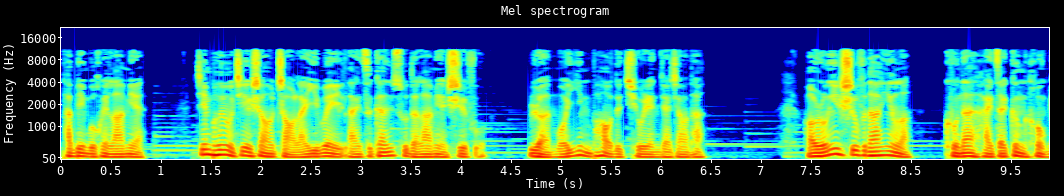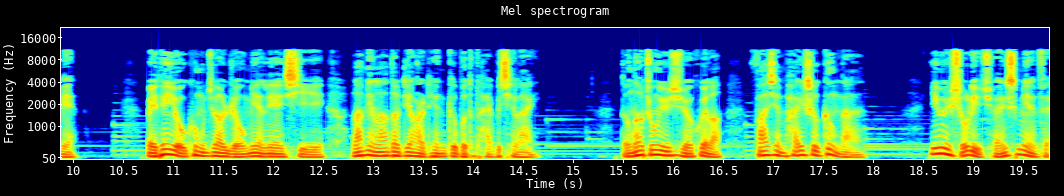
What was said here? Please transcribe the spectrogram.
他并不会拉面，经朋友介绍找来一位来自甘肃的拉面师傅，软磨硬泡的求人家教他，好容易师傅答应了，苦难还在更后面。每天有空就要揉面练习拉面，拉到第二天胳膊都抬不起来。等到终于学会了，发现拍摄更难，因为手里全是面粉，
